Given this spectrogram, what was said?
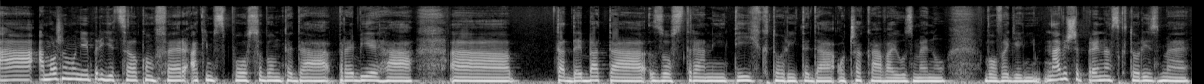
A, a možno mu nepríde celkom fér, akým spôsobom teda prebieha a, tá debata zo strany tých, ktorí teda očakávajú zmenu vo vedení. Najvyššie pre nás, ktorí sme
